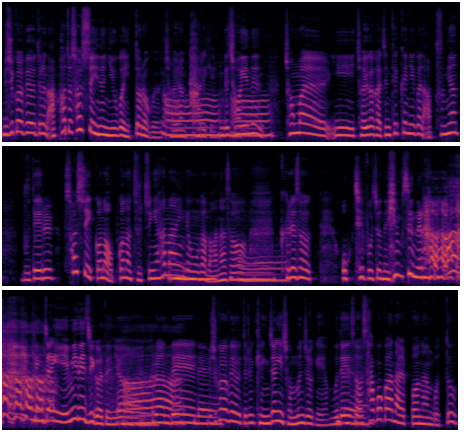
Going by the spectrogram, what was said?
뮤지컬 배우들은 아파도 설 수 있는 이유가 있더라고요. 저희랑 아, 다르게. 근데 저희는 아. 정말 이 저희가 가진 테크닉은 아프면 무대를 설 수 있거나 없거나 둘 중에 하나인 음. 경우가 많아서 오. 그래서 옥체 보존에 힘쓰느라 굉장히 예민해지거든요. 아, 그런데 네. 뮤지컬 배우들은 굉장히 전문적이에요. 무대에서 네. 사고가 날 뻔한 것도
